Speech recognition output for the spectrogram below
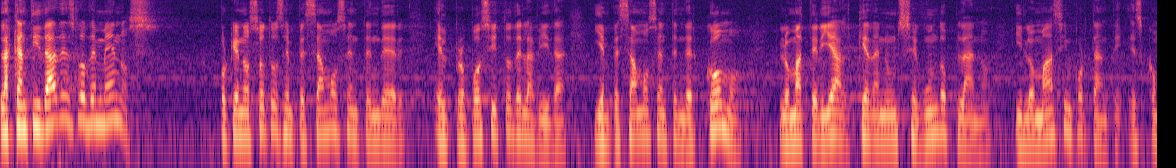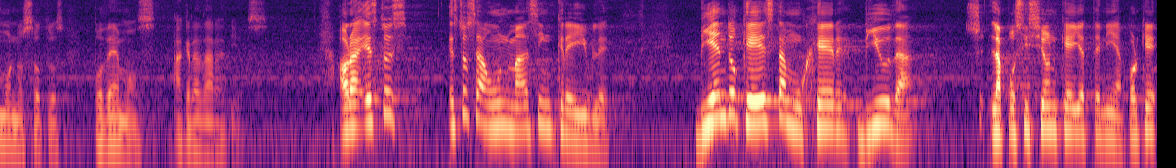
la cantidad es lo de menos. Porque nosotros empezamos a entender el propósito de la vida y empezamos a entender cómo lo material queda en un segundo plano y lo más importante es cómo nosotros podemos agradar a Dios. Ahora, esto es, esto es aún más increíble, viendo que esta mujer viuda la posición que ella tenía. Porque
